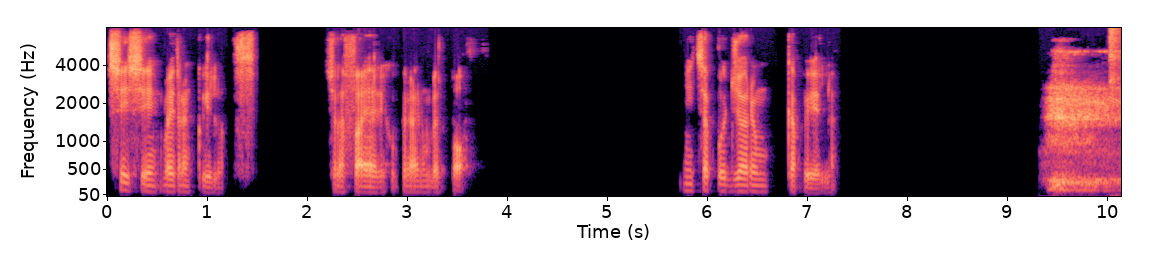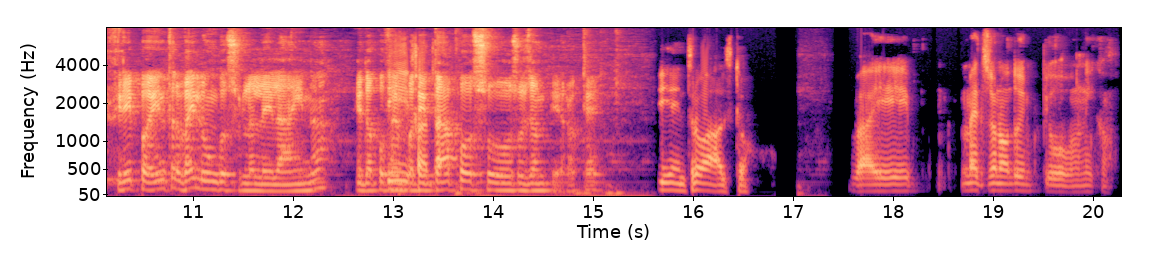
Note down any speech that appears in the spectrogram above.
Sì, sì, vai tranquillo. Ce la fai a recuperare un bel po'. Inizia a appoggiare un capello. Filippo, entra, vai lungo sulla ley line e dopo fai Sì, un po' fa- di tappo su, su Giampiero, ok? Sì, entro alto. Vai mezzo nodo in più, Nico.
